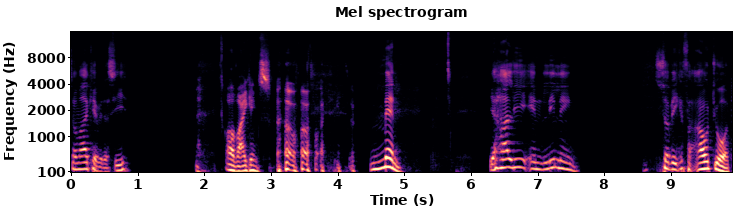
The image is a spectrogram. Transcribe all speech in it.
Så meget kan vi da sige. Og Vikings. Men, jeg har lige en lille en, så vi kan få afgjort,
